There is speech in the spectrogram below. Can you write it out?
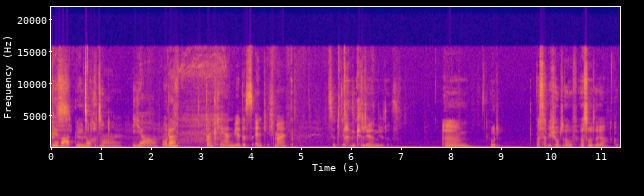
Wir warten zu noch dritt sind? mal. Ja, oder? Dann klären wir das endlich mal zu dritt. Dann klären wir das. Ähm, gut. Was habe ich überhaupt auf? Achso, ja, gut.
